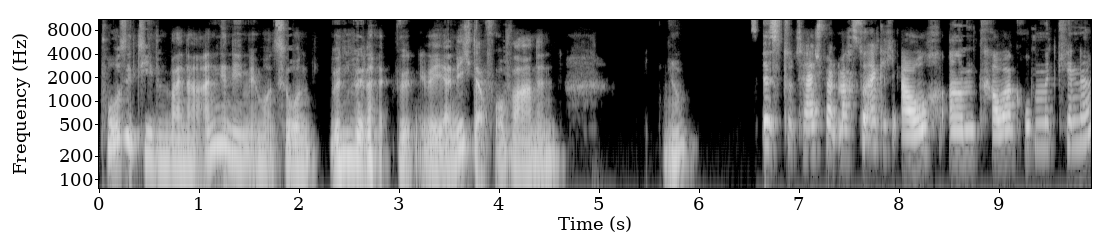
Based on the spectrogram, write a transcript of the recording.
positiven, bei einer angenehmen Emotion, würden wir, würden wir ja nicht davor warnen. Ja. Ist total spannend. Machst du eigentlich auch ähm, Trauergruppen mit Kindern?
